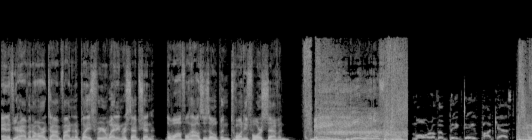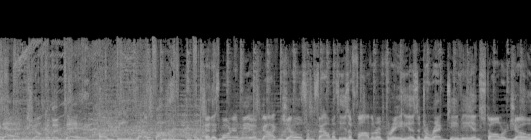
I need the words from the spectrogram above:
And if you're having a hard time finding a place for your wedding reception, the Waffle House is open 24 7. B. B105. More of the Big Dave Podcast. Dad joke of the day on B105. And this morning we have got Joe from Falmouth. He's a father of three. He is a DirecTV installer. Joe,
